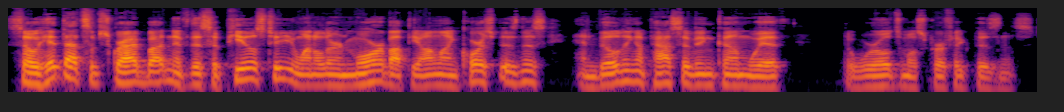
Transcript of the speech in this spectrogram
So hit that subscribe button if this appeals to you. You want to learn more about the online course business and building a passive income with the world's most perfect business.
